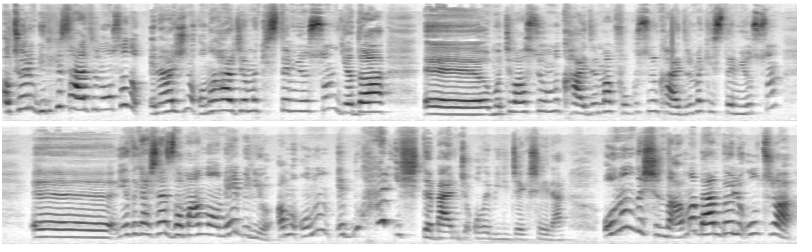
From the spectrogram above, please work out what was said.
atıyorum bir iki saatin olsa da enerjini ona harcamak istemiyorsun ya da e, motivasyonunu kaydırmak, fokusunu kaydırmak istemiyorsun. E, ya da gerçekten zamanın olmayabiliyor. Ama onun e, bu her işte bence olabilecek şeyler. Onun dışında ama ben böyle ultra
